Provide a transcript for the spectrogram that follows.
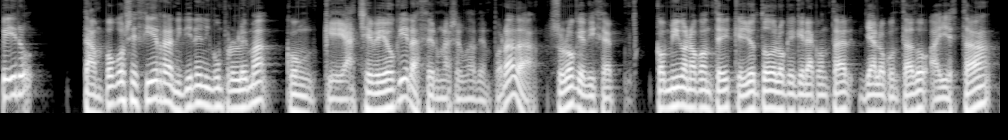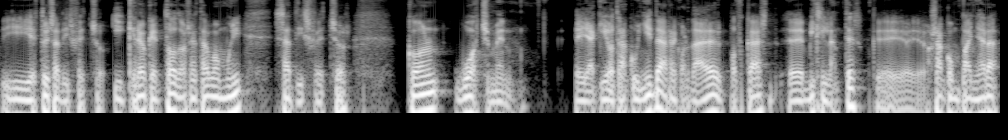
Pero tampoco se cierra ni tiene ningún problema con que HBO quiera hacer una segunda temporada. Solo que dice, conmigo no contéis, que yo todo lo que quería contar ya lo he contado, ahí está y estoy satisfecho. Y creo que todos estamos muy satisfechos con Watchmen. Y aquí otra cuñita, recordad el podcast eh, Vigilantes, que os acompañará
